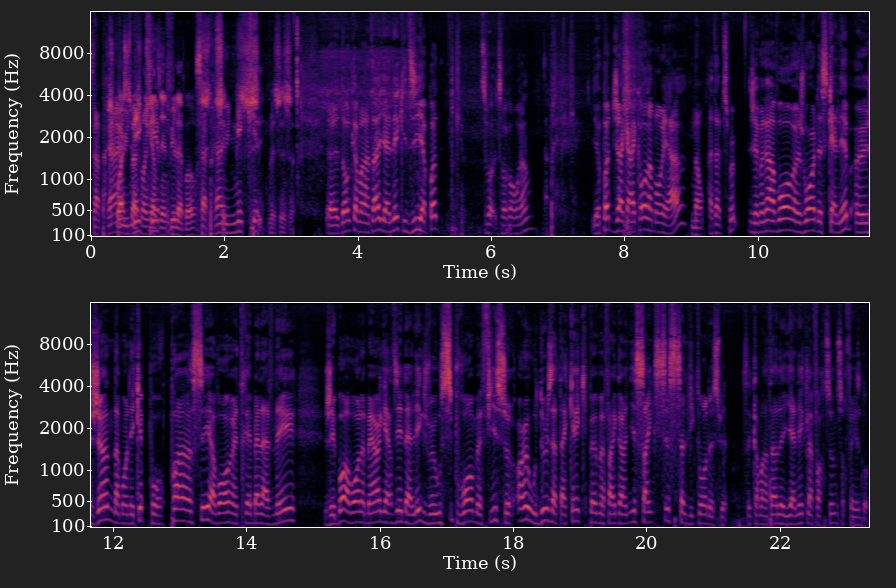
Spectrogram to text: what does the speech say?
Ça prend quoi, une équipe. de but là-bas? Ça prend une équipe. C'est ça. Euh, D'autres commentaires. Yannick, il dit il n'y a pas de... Tu vas, tu vas comprendre? Il n'y a pas de Jack Eichel à Montréal? Non. Attends un petit peu. J'aimerais avoir un joueur de ce calibre, un jeune dans mon équipe pour penser avoir un très bel avenir. J'ai beau avoir le meilleur gardien de la Ligue, je veux aussi pouvoir me fier sur un ou deux attaquants qui peuvent me faire gagner 5, 6, 7 victoires de suite. C'est le commentaire de Yannick Lafortune sur Facebook.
